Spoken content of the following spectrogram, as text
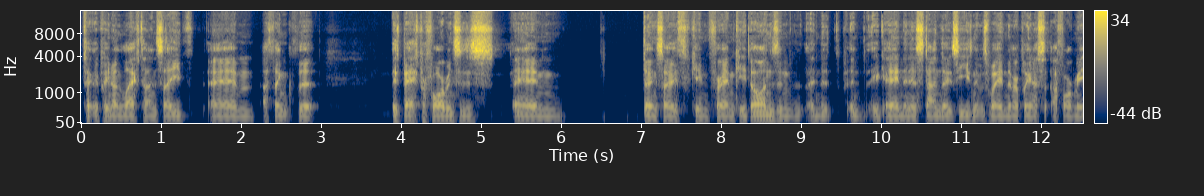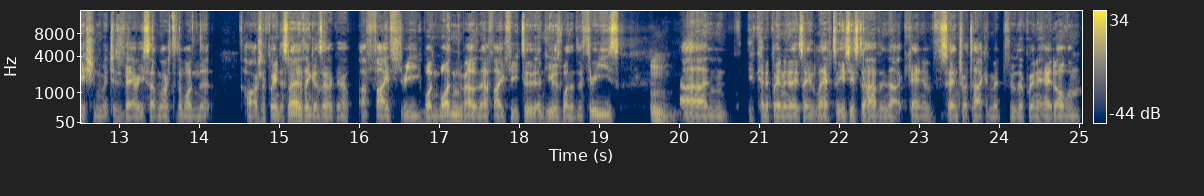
particularly playing on the left hand side. Um, I think that his best performances um, down south came for MK Dons, and, and, and again in his standout season, it was when they were playing a, a, formation which is very similar to the one that Hearts are playing just now. I think it was like a, a 5 3 1 1 rather than a 5 3 2, and he was one of the threes. Mm. And he's kind of playing on the outside left, so he's used to having that kind of central attacking midfielder playing ahead of him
